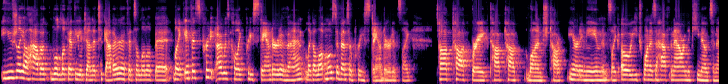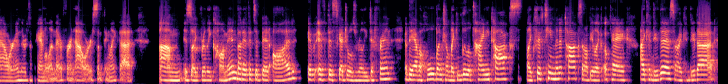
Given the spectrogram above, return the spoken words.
usually I'll have a we'll look at the agenda together if it's a little bit like if it's pretty I always call like pretty standard event. Like a lot most events are pretty standard. It's like talk, talk, break, talk, talk, lunch, talk. You know what I mean? And it's like, oh, each one is a half an hour and the keynote's an hour and there's a panel in there for an hour or something like that. Um, is like really common. But if it's a bit odd, if, if the schedule is really different, if they have a whole bunch of like little tiny talks, like 15 minute talks, and I'll be like, okay, I can do this or I can do that.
